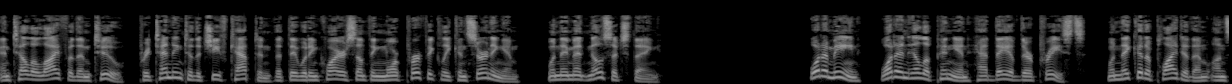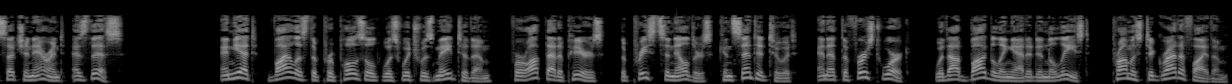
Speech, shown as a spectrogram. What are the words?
and tell a lie for them too, pretending to the chief captain that they would inquire something more perfectly concerning him, when they meant no such thing. What a mean, what an ill opinion had they of their priests, when they could apply to them on such an errand as this. And yet, vile as the proposal was which was made to them, for aught that appears, the priests and elders consented to it, and at the first work, without boggling at it in the least, promised to gratify them.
